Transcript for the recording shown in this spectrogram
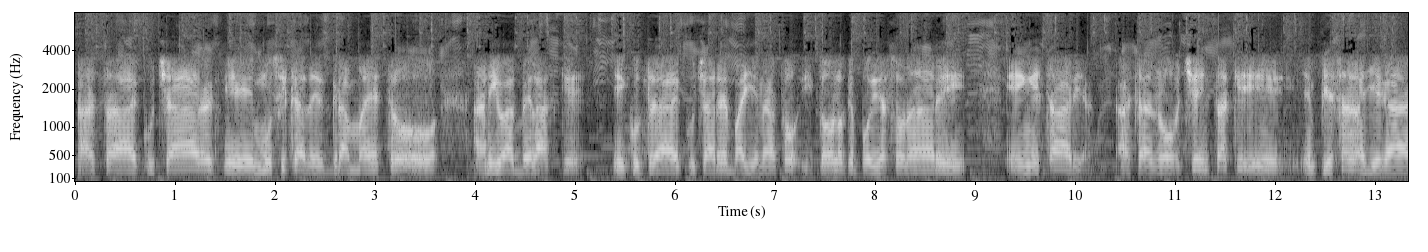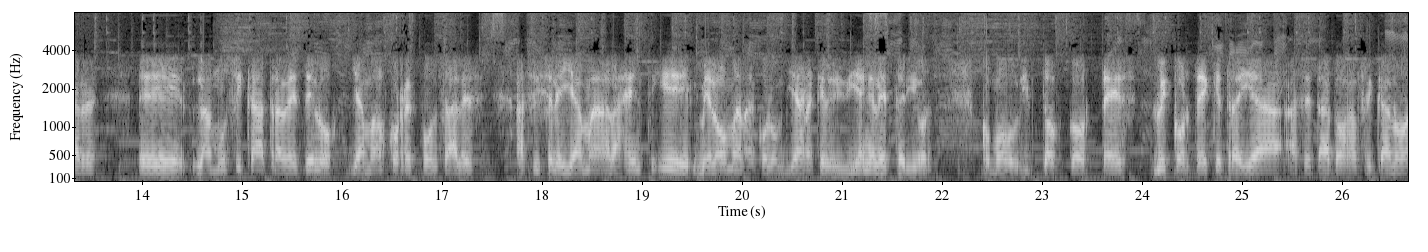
hasta escuchar eh, música del gran maestro Aníbal Velázquez, escuchar el vallenato y todo lo que podía sonar en, esta área. Hasta los 80 que empiezan a llegar eh, la música a través de los llamados corresponsales, así se le llama a la gente melómana colombiana que vivía en el exterior, como Víctor Cortés, Luis Cortés que traía acetatos africanos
